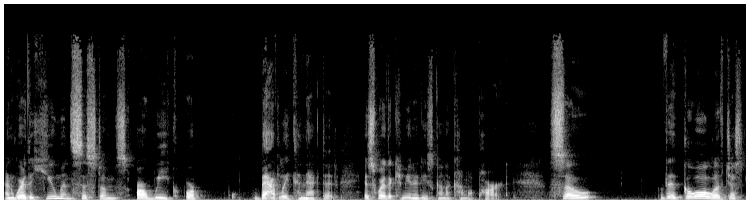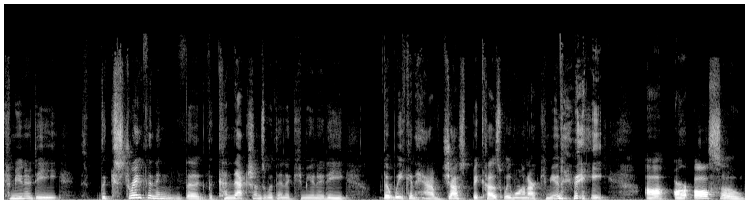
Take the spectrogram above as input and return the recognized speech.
And where the human systems are weak or badly connected is where the community is going to come apart. So the goal of just community, the strengthening the, the connections within a community that we can have just because we want our community uh, are also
